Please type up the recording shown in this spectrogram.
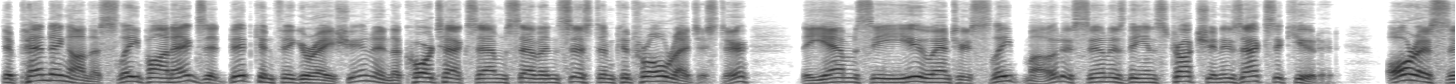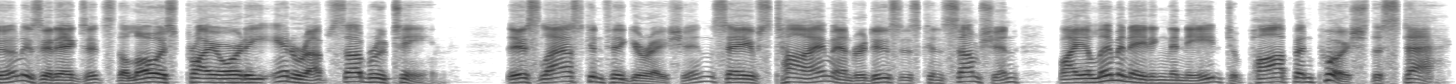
Depending on the sleep-on-exit bit configuration in the Cortex-M7 system control register, the MCU enters sleep mode as soon as the instruction is executed, or as soon as it exits the lowest priority interrupt subroutine. This last configuration saves time and reduces consumption by eliminating the need to pop and push the stack.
